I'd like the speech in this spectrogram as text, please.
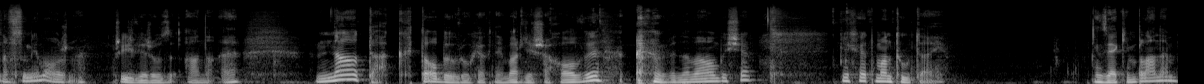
No w sumie można. Przyjść wieżą z A na E. No tak, to był ruch jak najbardziej szachowy, wydawałoby się. I hetman tutaj. Z jakim planem?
